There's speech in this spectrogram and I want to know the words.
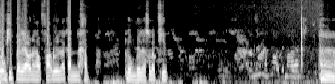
ลงคลิปไปแล้วนะครับ ฝากด้วยแล้วกันนะครับ ลงไปแล้วสำหรับคลิปอ่า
